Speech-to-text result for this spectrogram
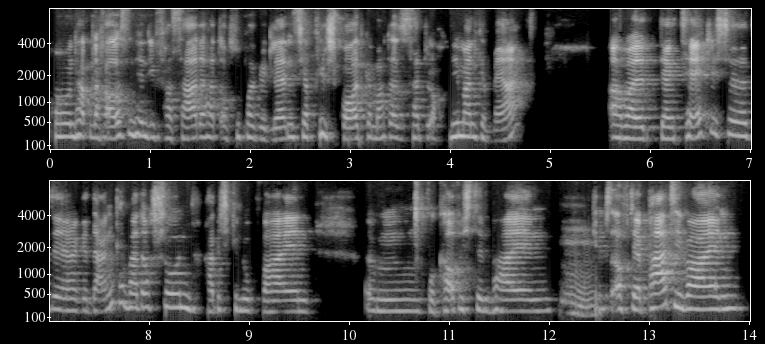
und habe nach außen hin, die Fassade hat auch super geglänzt. Ich habe viel Sport gemacht, also es hat auch niemand gemerkt. Aber der tägliche, der Gedanke war doch schon, habe ich genug Wein? Ähm, wo kaufe ich den Wein? Mhm. Gibt es auf der Party Wein?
